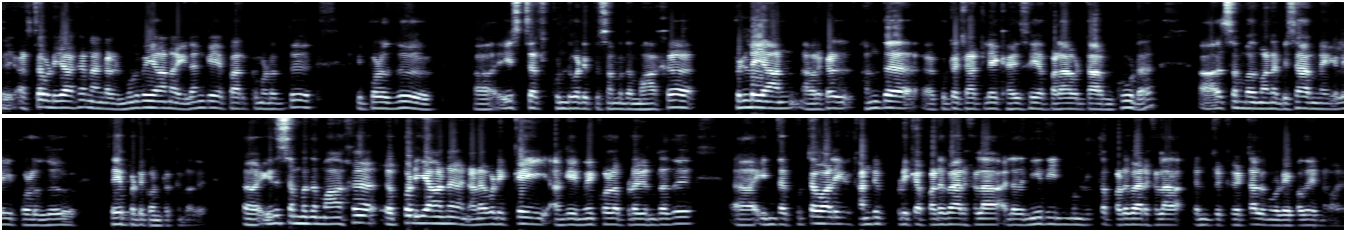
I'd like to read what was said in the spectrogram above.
சரி அடுத்தபடியாக நாங்கள் முழுமையான இலங்கையை பார்க்கும் பொழுது இப்பொழுது ஈஸ்டர் குண்டுவெடிப்பு சம்பந்தமாக பிள்ளையான் அவர்கள் அந்த குற்றச்சாட்டிலே கைது செய்யப்படாவிட்டாலும் கூட அது சம்பந்தமான விசாரணைகளை இப்பொழுது செய்யப்பட்டு கொண்டிருக்கின்றது. அஹ், இது சம்பந்தமாக எப்படியான நடவடிக்கை அங்கே மேற்கொள்ளப்படுகின்றது? இந்த குற்றவாளிகள் கண்டுபிடிக்கப்படுவார்களா அல்லது நீதியின் முன் நிறுத்தப்படுவார்களா என்று கேட்டால் உங்களுடைய பதில் என்னவாக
